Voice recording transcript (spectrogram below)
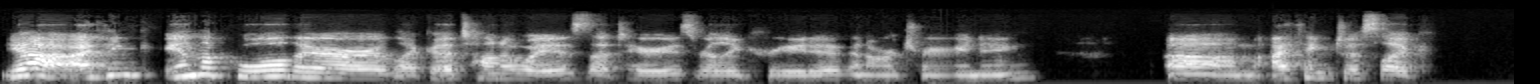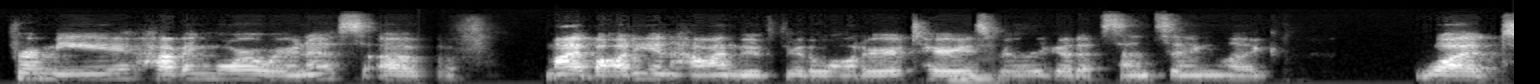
Yeah, I think in the pool there are like a ton of ways that Teri is really creative in our training. Um, I think just like for me, having more awareness of my body and how I move through the water, Teri's mm. really good at sensing like what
